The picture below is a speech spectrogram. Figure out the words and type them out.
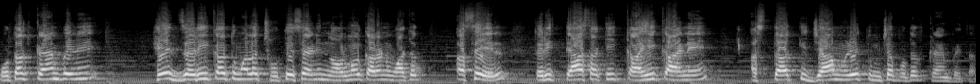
पोटात क्रॅम्प येणे हे जरी का तुम्हाला छोटेसे आणि नॉर्मल कारण वाटत असेल तरी त्यासाठी काही कारणे असतात की ज्यामुळे तुमच्या पोटात क्रॅम्प येतात.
